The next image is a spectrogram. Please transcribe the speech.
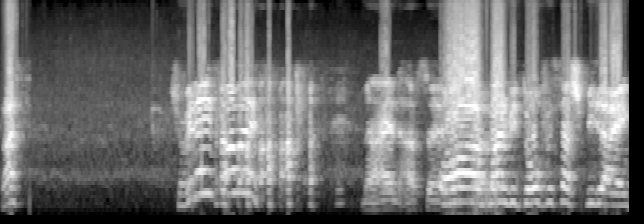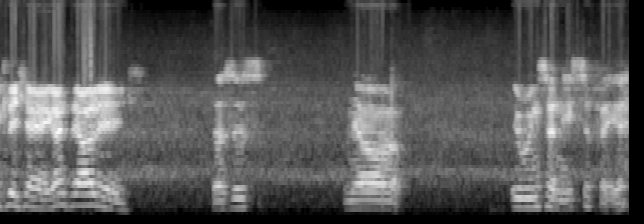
Was? Schon wieder gefault? Nein, abseits. oh Mann, wie doof ist das Spiel eigentlich, ey, ganz ehrlich. Das ist ja übrigens der nächste Fail.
